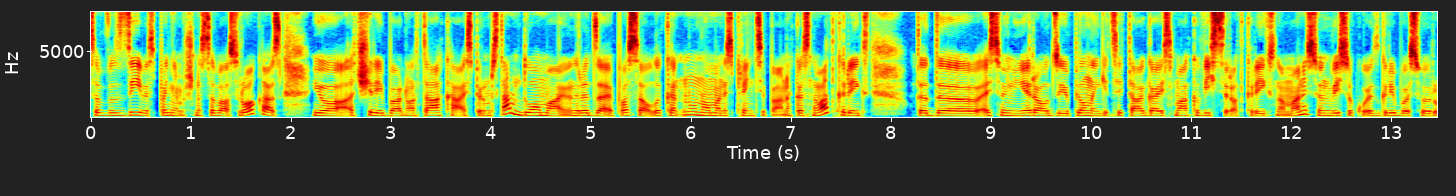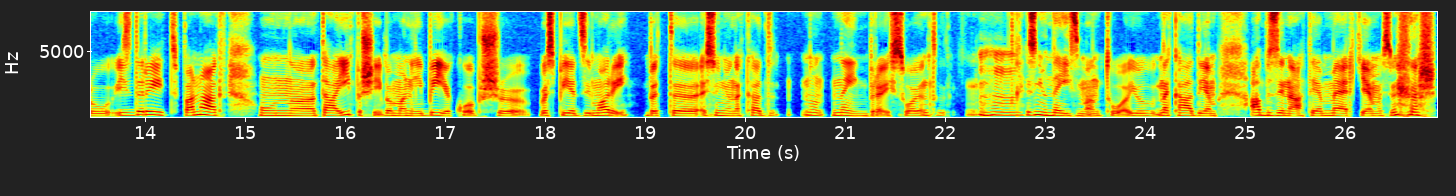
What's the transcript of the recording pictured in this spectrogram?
savas dzīves paņemšana savās rokās, jo atšķirībā no tā, kā es pirms tam domāju un redzēju pasauli, ka nu, no manis principā nekas nav atkarīgs, tad uh, es viņu ieraudzīju pilnīgi citā gaismā, ka viss ir atkarīgs no manis, un visu, ko es gribu, es varu izdarīt, panākt, un uh, tā īpašība manī bija kopš uh, es piedzimu arī, bet uh, es viņu nekad nu, neimbraisoju, un mm -hmm. es viņu neizmantoju nekādiem apzinātiem mērķiem. Es vienkārši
